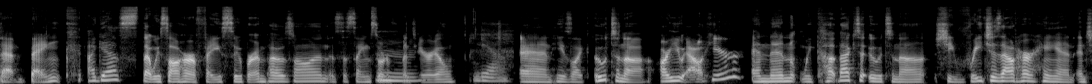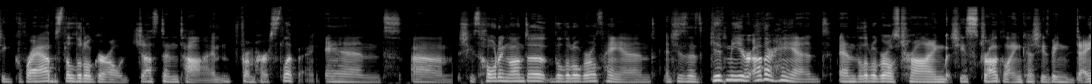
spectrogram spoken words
that bank, I guess, that we saw her face superimposed on. It's the same sort of Mm. material. Yeah. And he's like, Utena, are you out here? And then we cut back to Utena. She reaches out her hand and she grabs the little girl just in time from her slipping. And um, she's holding onto the little girl's hand and she says, Give me your other hand. And the little girl's trying, but she's struggling because she's being dangled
